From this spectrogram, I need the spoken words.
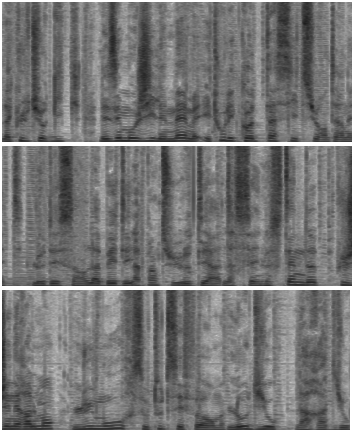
la culture geek, les emojis, les mèmes et tous les codes tacites sur Internet, le dessin, la BD, la peinture, le théâtre, la scène, le stand-up, plus généralement l'humour sous toutes ses formes, l'audio, la radio,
